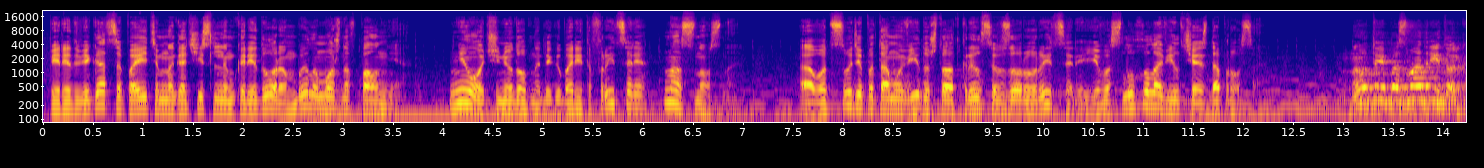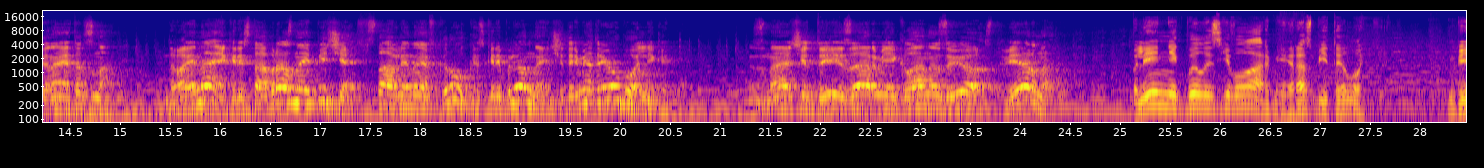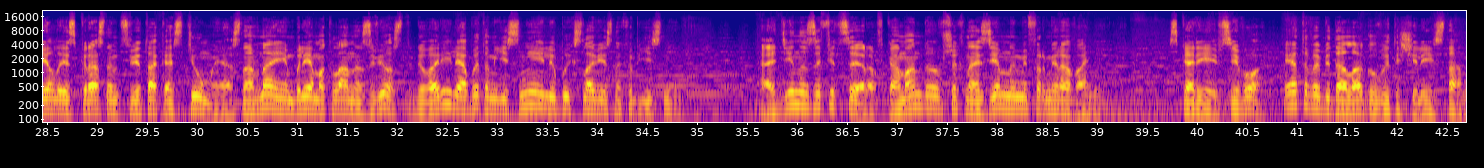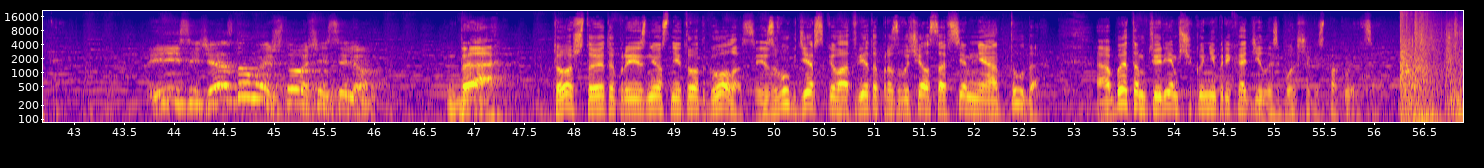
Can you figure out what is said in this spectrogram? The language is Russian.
Передвигаться по этим многочисленным коридорам было можно вполне. Не очень удобно для габаритов рыцаря, но сносно. А вот судя по тому виду, что открылся взору рыцаря, его слух уловил часть допроса. «Ну ты посмотри только на этот знак. Двойная крестообразная печать, вставленная в круг и скрепленная четырьмя треугольниками. Значит, ты из армии клана Звезд, верно?» Пленник был из его армии, разбитой Локи. Белые с красным цвета костюмы и основная эмблема клана звезд говорили об этом яснее любых словесных объяснений. Один из офицеров, командовавших наземными формированиями. Скорее всего, этого бедолагу вытащили из танка. «Ты сейчас думаешь, что очень силен?» «Да», то, что это произнес не тот голос, и звук дерзкого ответа прозвучал совсем не оттуда, об этом тюремщику не приходилось больше беспокоиться.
